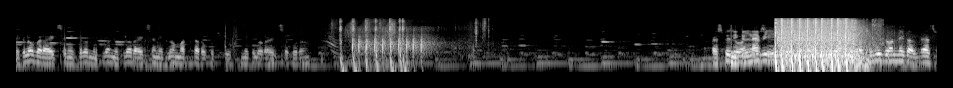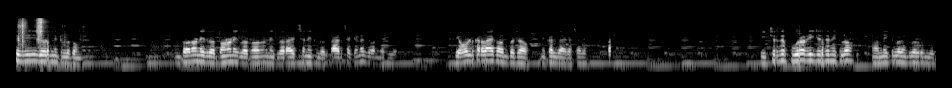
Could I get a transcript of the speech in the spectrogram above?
निकलो बे राइट से निकलो निकलो निकलो राइट से निकलो मत करो कुछ भी। निकलो राइट से पूरा। एसपी निकलना भी एसपी जोन निकल एसपी जी जोन निकलो तुम। दोनों निकलो दोनों निकलो दोनों निकलो राइट से निकलो चार सेकंड है जोन निकलो। ये होल्ड करवाएगा उनको जाओ निकल जाएगा चलो। पीछे से पूरा नीचे से निकलो। हाँ निकलो निकलो तुम लोग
